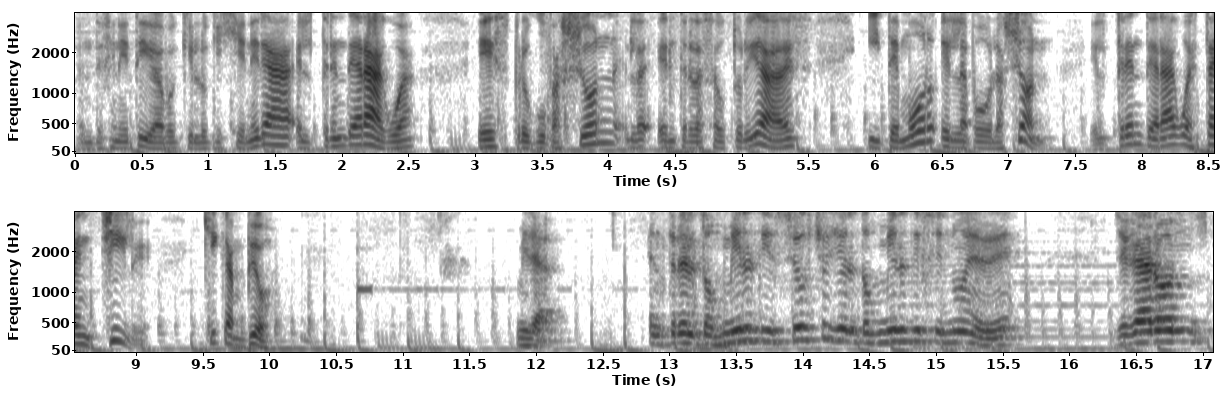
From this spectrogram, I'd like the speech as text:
en definitiva? Porque lo que genera el tren de Aragua es preocupación entre las autoridades y temor en la población. El tren de Aragua está en Chile. ¿Qué cambió? Mira, entre el 2018 y el 2019 llegaron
